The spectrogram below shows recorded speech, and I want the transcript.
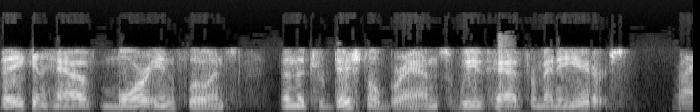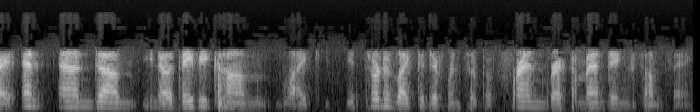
they can have more influence than the traditional brands we've had for many years. Right, and and um, you know they become like it's sort of like the difference of a friend recommending something,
